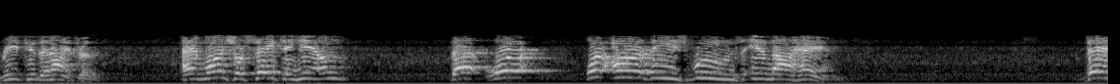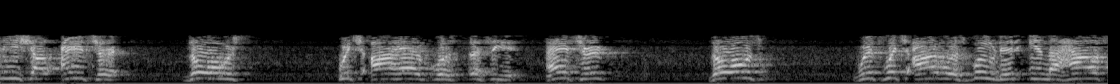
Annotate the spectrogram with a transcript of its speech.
Read to the ninth, rather. And one shall say to him that, what, what are these wounds in thy hand? Then he shall answer those which I have was let's see answer those with which I was wounded in the house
